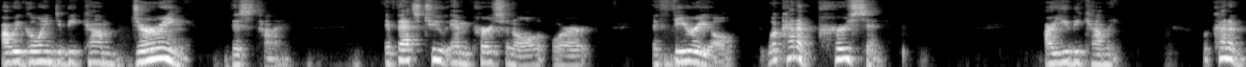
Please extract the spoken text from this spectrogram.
are we going to become during this time? If that's too impersonal or ethereal, what kind of person are you becoming? What kind of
